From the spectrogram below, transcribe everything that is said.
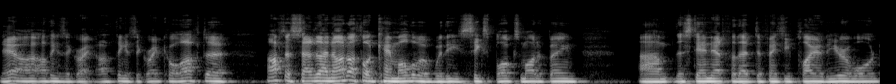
Yeah, I think it's a great. I think it's a great call. After after Saturday night, I thought Cam Oliver with his six blocks might have been um, the standout for that Defensive Player of the Year award.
